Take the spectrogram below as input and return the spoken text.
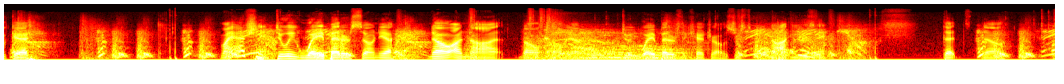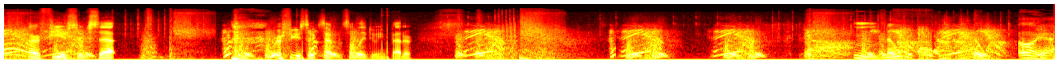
Okay. Am I actually doing way better, Sonya? No, I'm not. Don't tell me I'm doing way better as the character I was just not using. That, no. I refuse to accept. I refuse to accept it's only doing better. Mm, nope. Nope. Oh yeah.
